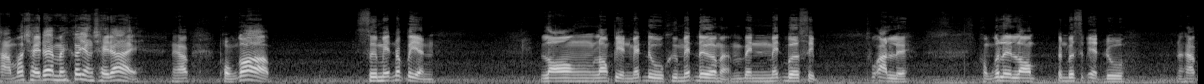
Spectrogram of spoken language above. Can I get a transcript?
ถามว่าใช้ได้ไหมก็ยังใช้ได้นะครับ ผมก็ซื้อเม็ดมาเปลี่ยน ลองลองเปลี่ยนเม็ดดูคือเม็ดเดิมอะมันเป็นเม็ดเบอร์สิบทุกอันเลย ผมก็เลยลองเป็นเบอร์สิบเอ็ดดูนะครับ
